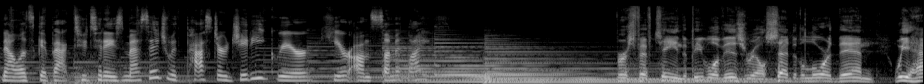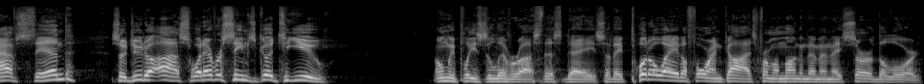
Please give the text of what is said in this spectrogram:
Now let's get back to today's message with Pastor JD Greear here on Summit Life. Verse 15 The people of Israel said to the Lord, Then we have sinned so do to us whatever seems good to you. Only please deliver us this day. So they put away the foreign gods from among them and they served the Lord.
